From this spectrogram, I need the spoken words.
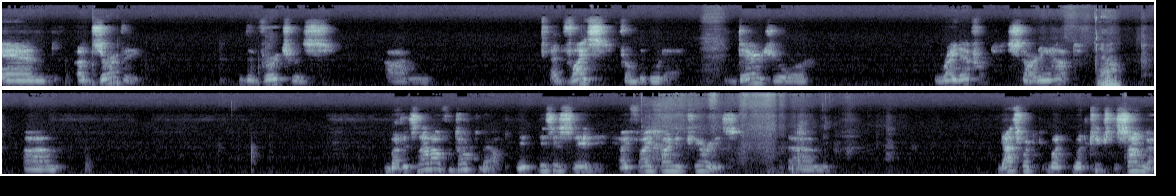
and observing the virtuous um, advice from the Buddha, there's your right effort starting out. Yeah. Um, but it's not often talked about. It, this is, it, I, I, find it curious. Um, that's what, what, what keeps the Sangha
